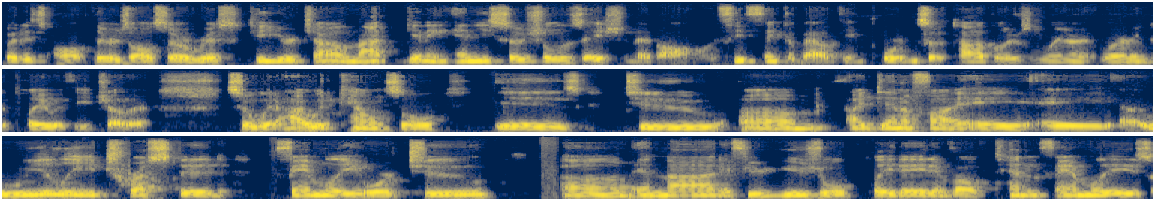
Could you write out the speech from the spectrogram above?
but it's all there is also a risk to your child not getting any socialization at all. If you think about the importance of toddlers learn, learning to play with each other, so what I would counsel is to um, identify a, a, really trusted family or two, um, and not if your usual play date involved 10 families,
